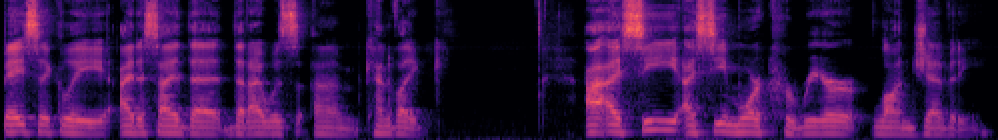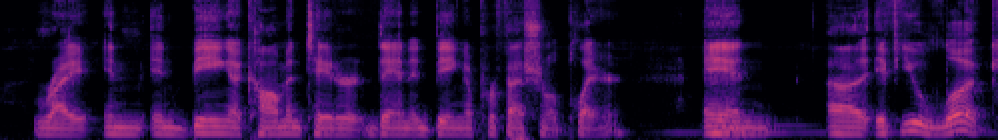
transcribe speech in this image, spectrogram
basically I decided that that I was um, kind of like I, I see I see more career longevity right in in being a commentator than in being a professional player, and uh, if you look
